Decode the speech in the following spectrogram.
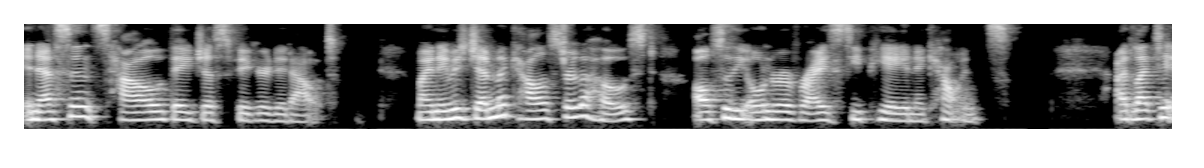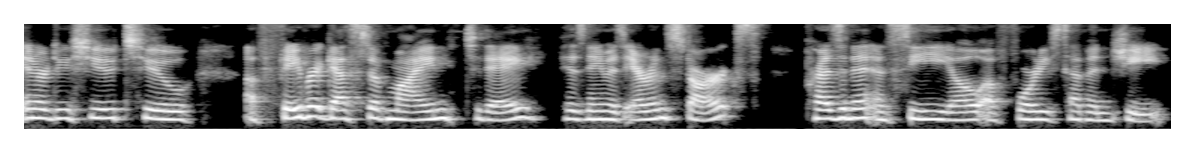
In essence, how they just figured it out. My name is Jen McAllister, the host, also the owner of Rise CPA and Accountants. I'd like to introduce you to a favorite guest of mine today. His name is Aaron Starks president and CEO of 47G.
